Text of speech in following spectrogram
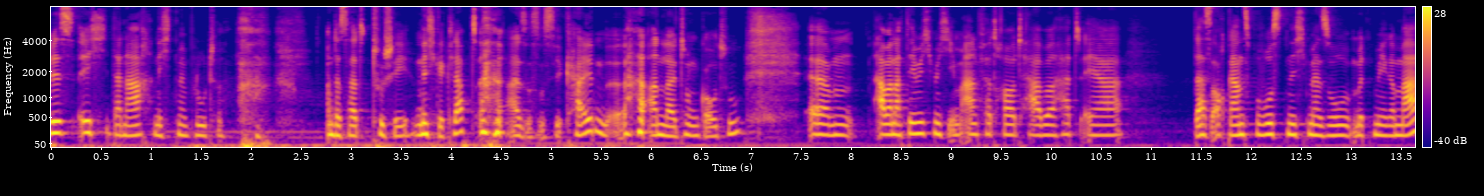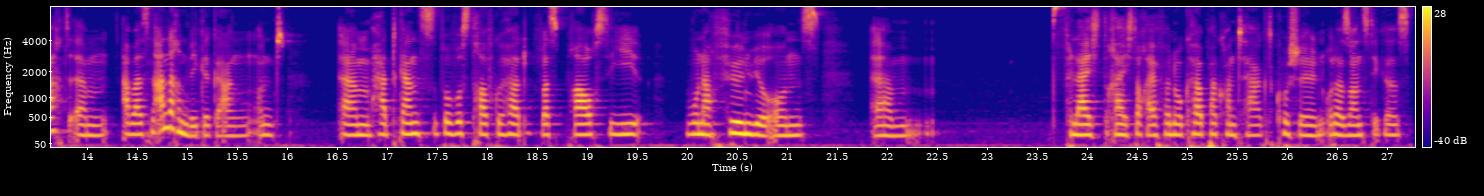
bis ich danach nicht mehr blute. Und das hat Touché nicht geklappt. Also es ist hier keine äh, Anleitung Go-To. Ähm, aber nachdem ich mich ihm anvertraut habe, hat er das auch ganz bewusst nicht mehr so mit mir gemacht. Ähm, aber ist einen anderen Weg gegangen und ähm, hat ganz bewusst drauf gehört, was braucht sie, wonach fühlen wir uns. Ähm, vielleicht reicht auch einfach nur Körperkontakt, Kuscheln oder sonstiges.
